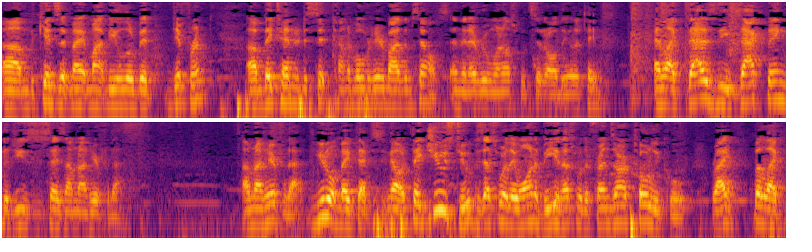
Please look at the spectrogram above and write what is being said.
Um, the kids that might might be a little bit different, um, they tended to sit kind of over here by themselves, and then everyone else would sit at all the other tables. And like that is the exact thing that Jesus says, "I'm not here for that." I'm not here for that. You don't make that decision. Now, if they choose to, because that's where they want to be and that's where their friends are, totally cool, right? But like,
